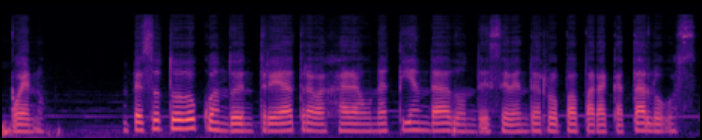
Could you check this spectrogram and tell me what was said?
Bueno, empezó todo cuando entré a trabajar a una tienda donde se vende ropa para catálogos.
